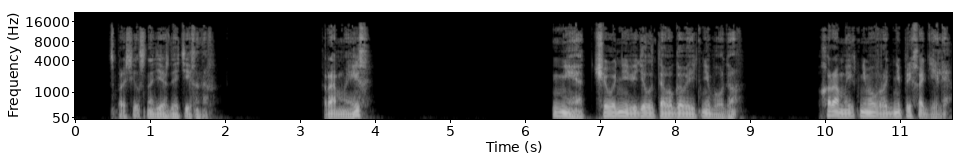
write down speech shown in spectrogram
— спросил с надеждой Тихонов. Хромых? Нет, чего не видел и того говорить не буду. Хромые к нему вроде не приходили.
